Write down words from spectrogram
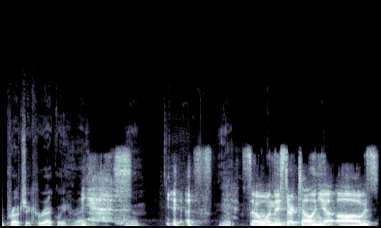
approach it correctly, right? Yes. Yeah. Yes. Yep. So when they start telling you, oh, it's,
